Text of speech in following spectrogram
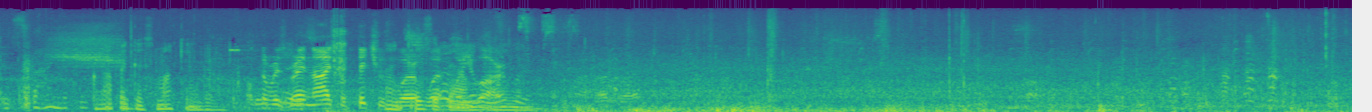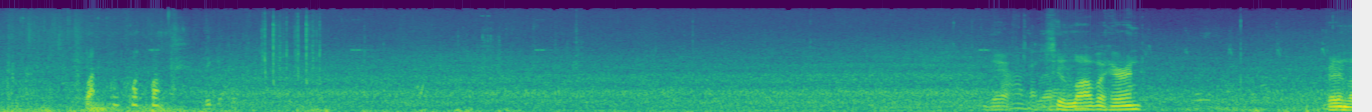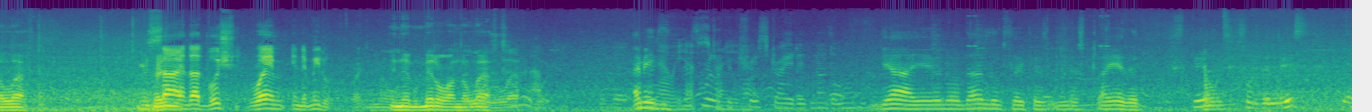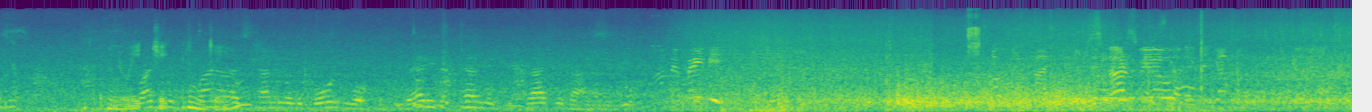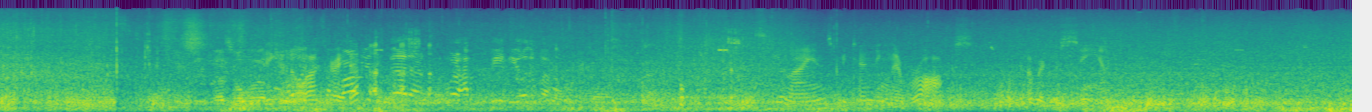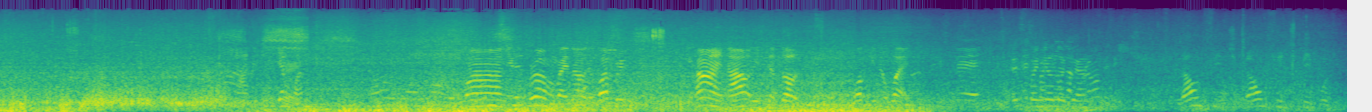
It's behind the picture. Galapagos mockingbird. October is very nice for pictures And where, where, Isabel where you are. Island. There. Oh, See a lava heron? Right on the left. Inside that bush, right in the middle. Right in the middle. In the middle on the left. Oh. I mean, Now That's more like a tree striated, not a lava. yeah, you know, that looks like a, a striated. Oh, Still, for the list, Can we what check would into? Juana standing on the boardwalk, very determined to crash with us. baby! Oh That's a lot. They gonna walk right up. We'll have to be the other one. Sea lions pretending they're rocks covered with sand. One in front right now, the one behind now is the dog walking away. Española groundfish. Groundfinch, groundfinch people. Why, huh?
